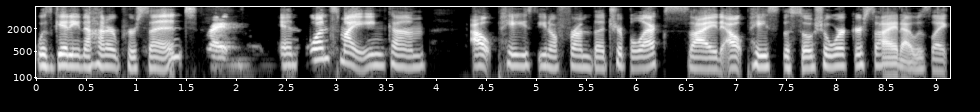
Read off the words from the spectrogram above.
was getting a hundred percent. Right. And once my income outpaced, you know, from the triple X side outpaced the social worker side, I was like,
